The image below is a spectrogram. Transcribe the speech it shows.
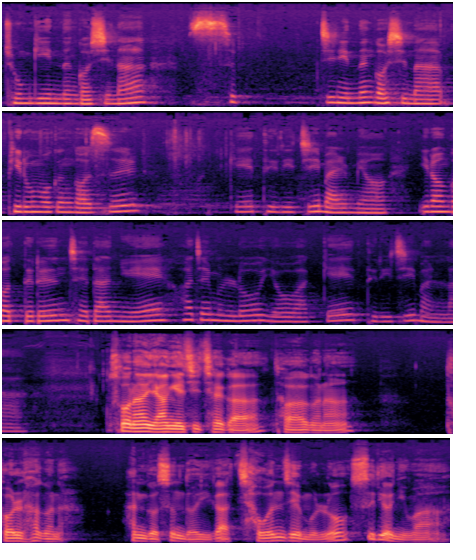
종기 있는 것이나 습진 있는 것이나 비루 먹은 것을 이렇게 드리지 말며 이런 것들은 제단 위에 화제물로 여호와께 드리지 말라. 소나 양의 지체가 더하거나 덜하거나 한 것은 너희가 자원제물로 쓰려니와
